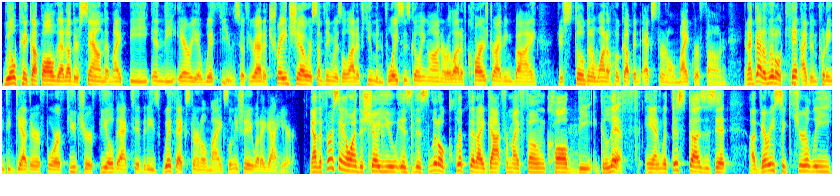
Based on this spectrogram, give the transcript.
will pick up all that other sound that might be in the area with you. So if you're at a trade show or something where there's a lot of human voices going on or a lot of cars driving by, you're still going to want to hook up an external microphone. And I've got a little kit I've been putting together for future field activities with external mics. Let me show you what I got here. Now the first thing I wanted to show you is this little clip that I got from my phone called the Glif. And what this does is it uh, very securely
